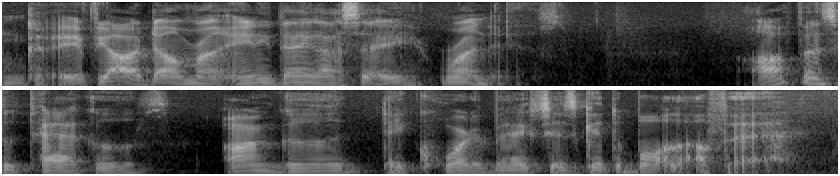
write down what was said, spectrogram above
Okay, if y'all don't run anything I say, run this. Offensive tackles aren't good. They quarterbacks just get the ball out fast.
